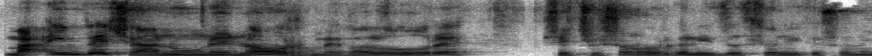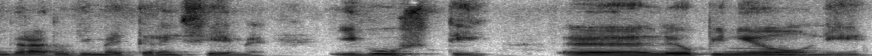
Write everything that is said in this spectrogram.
ma invece hanno un enorme valore se ci sono organizzazioni che sono in grado di mettere insieme i gusti, eh, le opinioni,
